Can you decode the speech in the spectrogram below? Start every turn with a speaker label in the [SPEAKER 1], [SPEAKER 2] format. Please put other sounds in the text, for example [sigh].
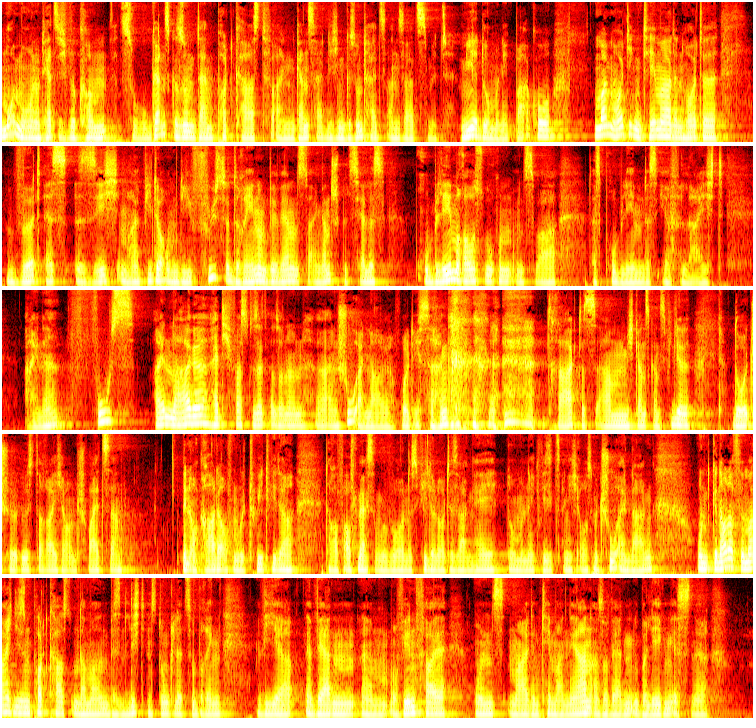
[SPEAKER 1] Moin Moin und herzlich willkommen zu Ganz Gesund, deinem Podcast für einen ganzheitlichen Gesundheitsansatz mit mir, Dominik Barko, und meinem heutigen Thema, denn heute wird es sich mal wieder um die Füße drehen und wir werden uns da ein ganz spezielles Problem raussuchen und zwar das Problem, dass ihr vielleicht eine Fußeinlage, hätte ich fast gesagt, sondern äh, eine Schuheinlage, wollte ich sagen, [laughs] tragt. Das haben mich ganz, ganz viele Deutsche, Österreicher und Schweizer bin auch gerade auf dem Retreat wieder darauf aufmerksam geworden, dass viele Leute sagen, hey Dominik, wie sieht's eigentlich aus mit Schuheinlagen? Und genau dafür mache ich diesen Podcast, um da mal ein bisschen Licht ins Dunkle zu bringen. Wir werden ähm, auf jeden Fall uns mal dem Thema nähern, also werden überlegen, ist eine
